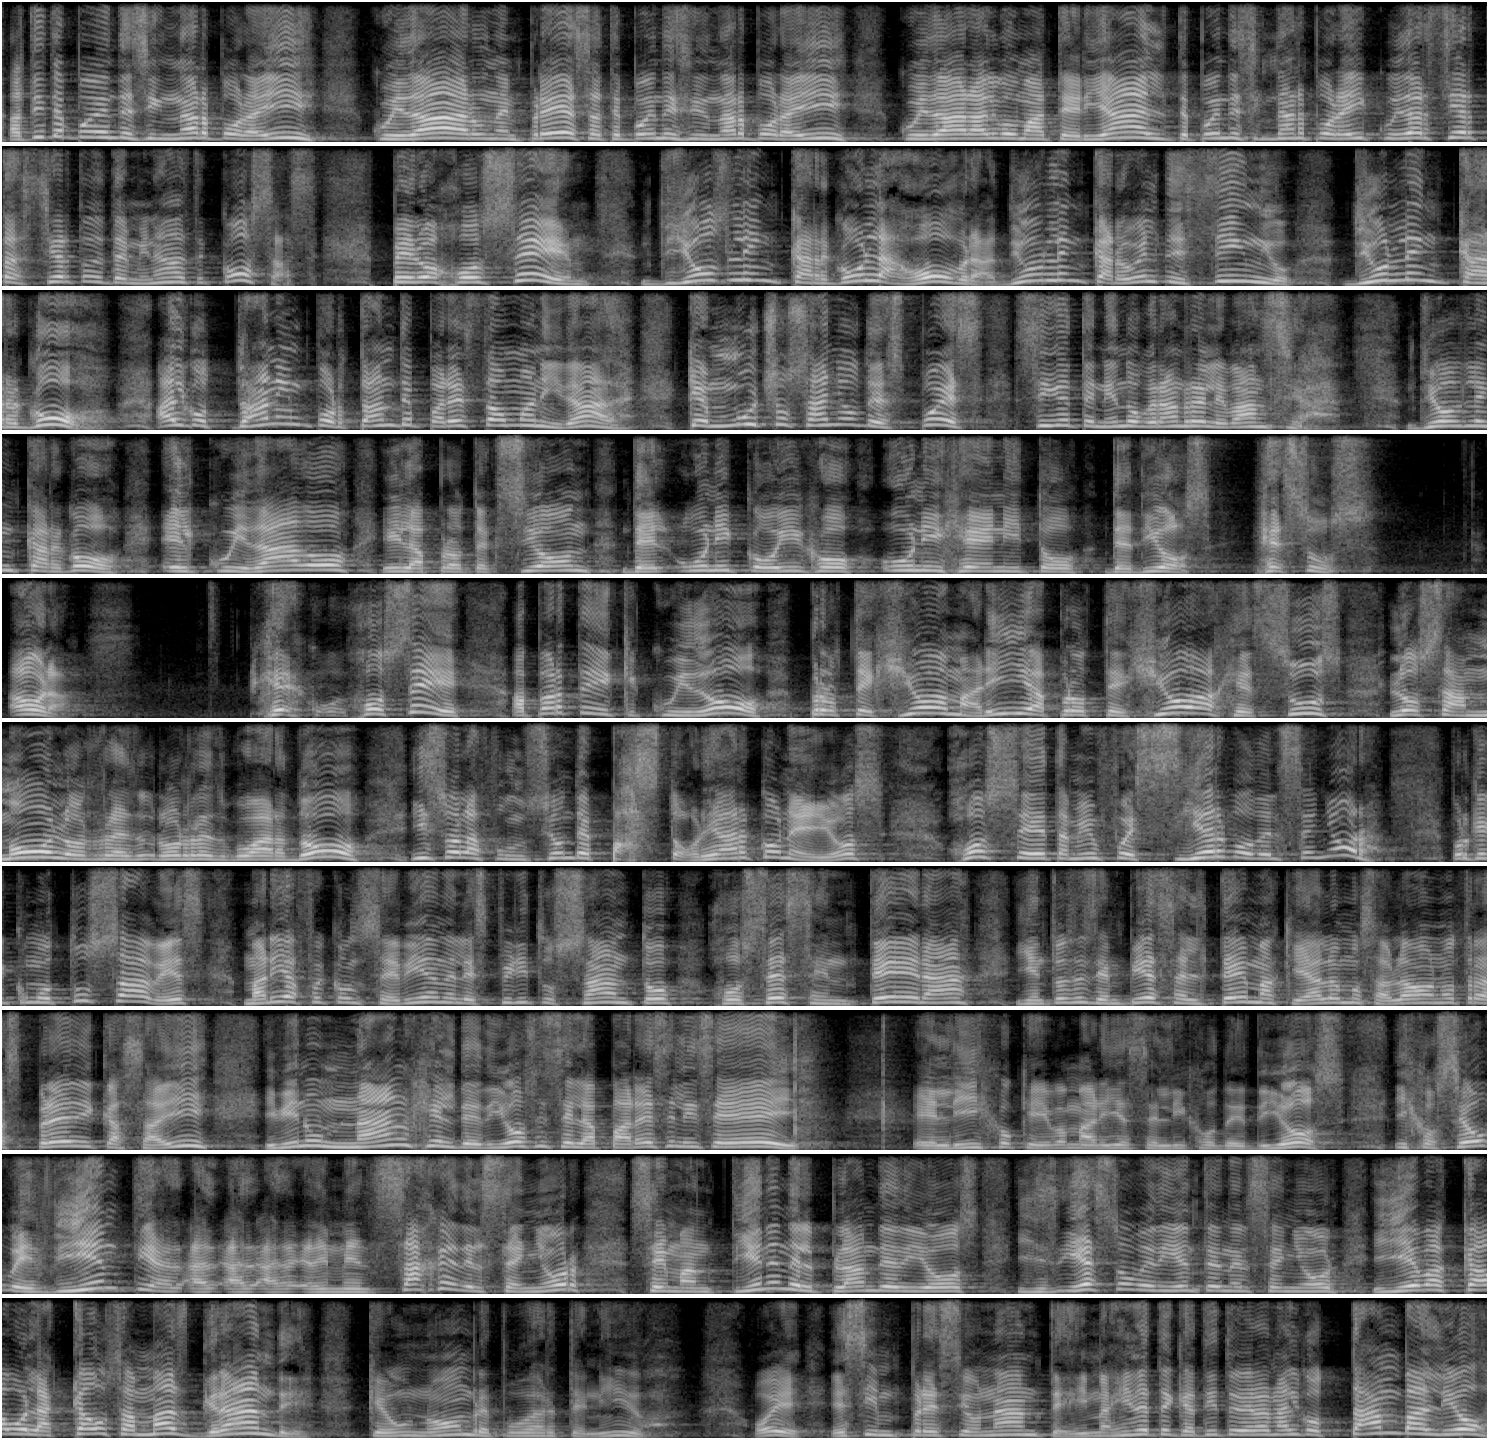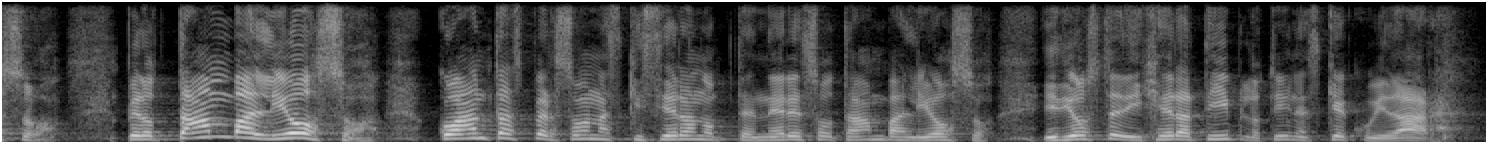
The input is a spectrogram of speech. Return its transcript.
A ti te pueden designar por ahí cuidar una empresa, te pueden designar por ahí cuidar algo material, te pueden designar por ahí cuidar ciertas, ciertas determinadas cosas. Pero a José, Dios le encargó la obra, Dios le encargó el designio, Dios le encargó algo tan importante para esta humanidad que muchos años después sigue teniendo gran relevancia. Dios le encargó el cuidado y la protección del único Hijo unigénito de Dios, Jesús. Ahora, José, aparte de que cuidó, protegió a María, protegió a Jesús, los amó, los, resguardó, hizo la función de pastorear con ellos, José también fue siervo del Señor. Porque como tú sabes, María fue concebida en el Espíritu Santo, José se entera y entonces empieza el tema que ya lo hemos hablado en otras prédicas ahí, y viene un ángel de Dios y se le aparece y le dice, hey, el hijo que lleva María es el hijo de Dios. Y José, obediente al, mensaje del Señor, se mantiene en el plan de Dios y, es obediente en el Señor y lleva a cabo la causa más grande que un hombre pudo haber tenido. Oye, es impresionante. Imagínate que a ti te dieran algo tan valioso, pero tan valioso. ¿Cuántas personas quisieran obtener eso tan valioso? Y Dios te dijera a ti, lo tienes que cuidar.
